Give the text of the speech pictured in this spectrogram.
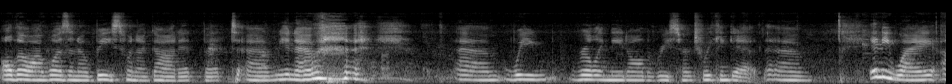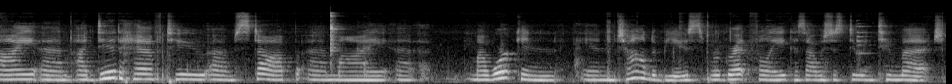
although I wasn't obese when I got it, but um, you know, um, we really need all the research we can get. Um, anyway, I um, I did have to um, stop uh, my uh, my work in in child abuse, regretfully, because I was just doing too much,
